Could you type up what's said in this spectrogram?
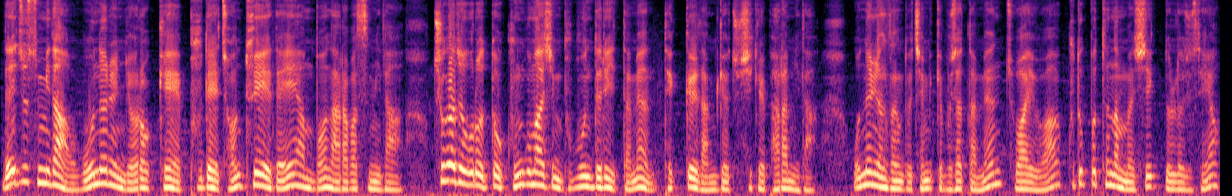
네, 좋습니다. 오늘은 이렇게 부대 전투에 대해 한번 알아봤습니다. 추가적으로 또 궁금하신 부분들이 있다면 댓글 남겨주시길 바랍니다. 오늘 영상도 재밌게 보셨다면 좋아요와 구독 버튼 한 번씩 눌러주세요.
